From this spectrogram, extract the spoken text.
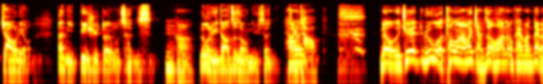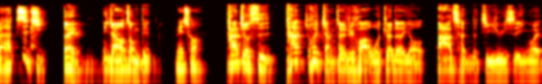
交流，但你必须对我诚实。嗯，好。如果你遇到这种女生，她会逃。没有，我觉得如果通常会讲这种话那么开放，代表他自己。对，你讲到重点了。没错，他就是他会讲这句话。我觉得有八成的几率是因为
